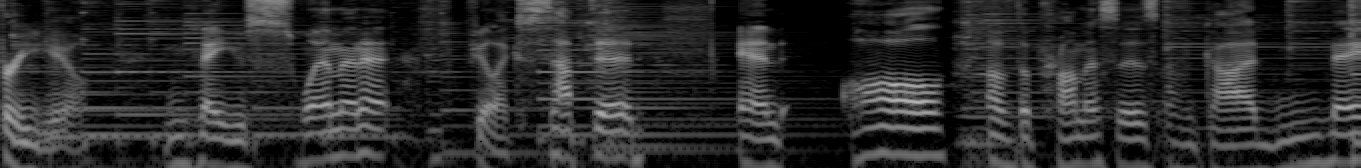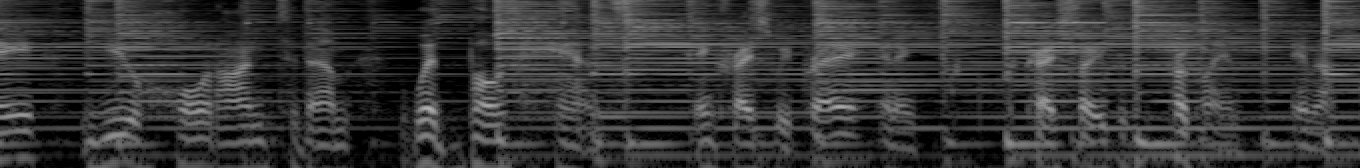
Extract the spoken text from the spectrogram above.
for you. May you swim in it, feel accepted, and all of the promises of God, may you hold on to them with both hands. In Christ we pray, and in Christ we proclaim. Amen.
